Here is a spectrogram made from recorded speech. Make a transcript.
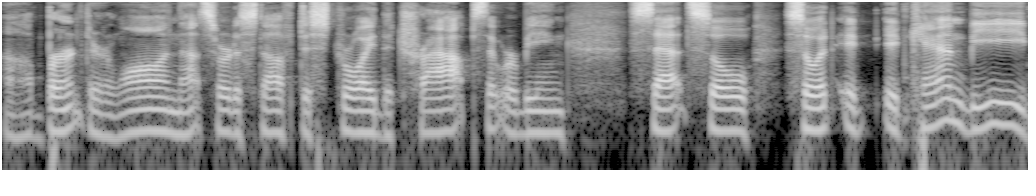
uh, burnt their lawn, that sort of stuff, destroyed the traps that were being set. So so it it it can be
